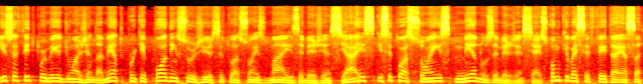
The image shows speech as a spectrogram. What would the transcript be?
Isso é feito por meio de um agendamento, porque podem surgir situações mais emergenciais e situações menos emergenciais. Como que vai ser feita essa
